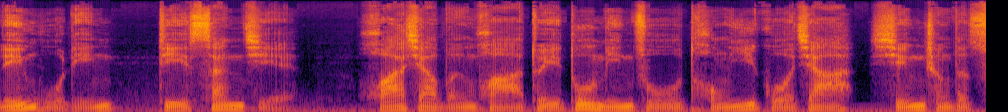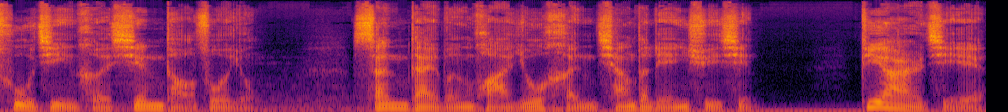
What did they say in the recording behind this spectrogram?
零五零第三节，华夏文化对多民族统一国家形成的促进和先导作用。三代文化有很强的连续性。第二节，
